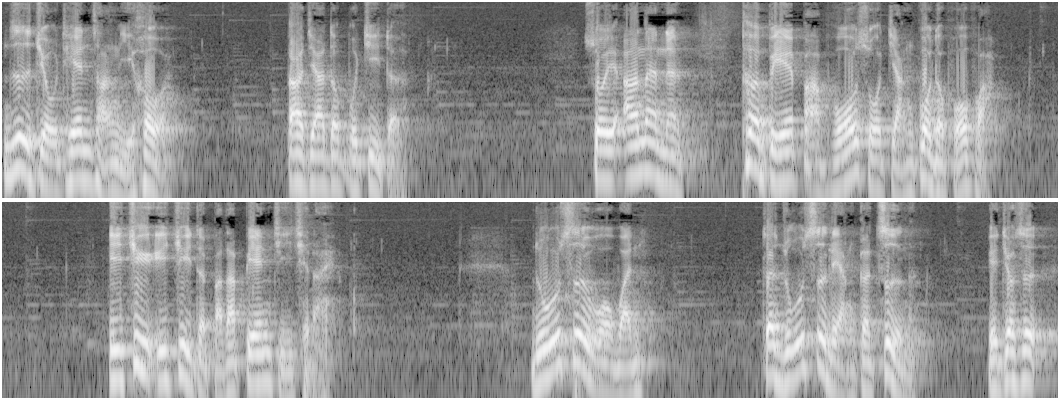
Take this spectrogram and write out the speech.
日久天长以后啊，大家都不记得，所以阿难呢，特别把佛所讲过的佛法，一句一句的把它编辑起来。如是我闻，这“如是”两个字呢，也就是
